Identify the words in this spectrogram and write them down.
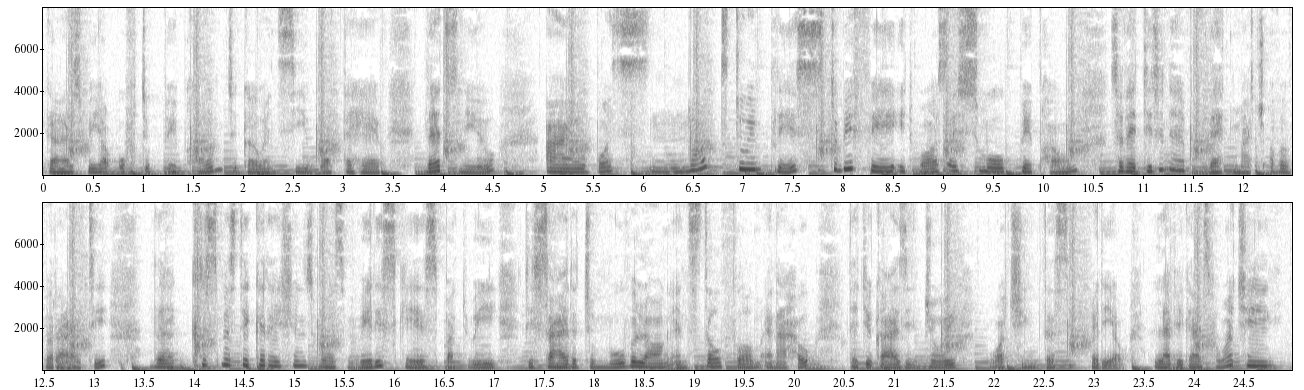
finally, guys, we are off to Pep Home to go and see what they have that's new. I was not too impressed. To be fair, it was a small Pep home, so they didn't have that much of a variety. The Christmas decorations was very scarce, but we decided to move along and still film. And I hope that you guys enjoy watching this video. Love you guys for watching.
